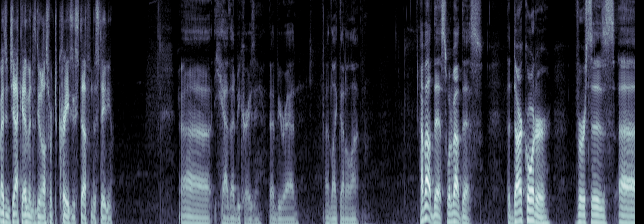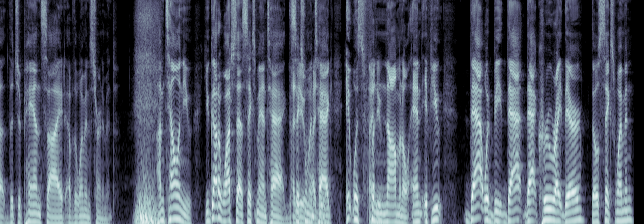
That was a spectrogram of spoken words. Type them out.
Imagine Jack Evans doing all sorts of crazy stuff in the stadium. Uh, yeah, that'd be crazy. That'd be rad. I'd like that a lot. How about this? What about this? The Dark Order versus uh, the Japan side of the women's tournament. I'm telling you, you got to watch that six man tag, the I six do, woman I do. tag. It was phenomenal. And if you, that would be that that crew right there, those six women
